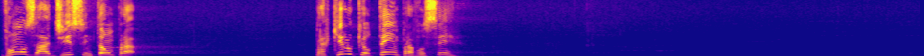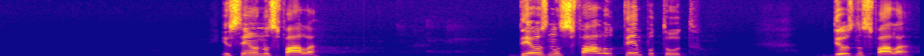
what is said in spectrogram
vamos usar disso então para para aquilo que eu tenho para você? E o Senhor nos fala, Deus nos fala o tempo todo. Deus nos fala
